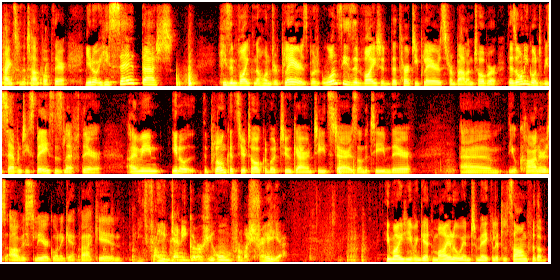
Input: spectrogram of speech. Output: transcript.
Thanks for the top up there. You know, he said that he's inviting 100 players, but once he's invited the 30 players from Ballintubber, there's only going to be 70 spaces left there. I mean, you know, the Plunkets, you're talking about two guaranteed stars on the team there. Um, the O'Connors obviously are going to get back in. He's flying Danny Gershie home from Australia. He might even get Milo in to make a little song for them.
